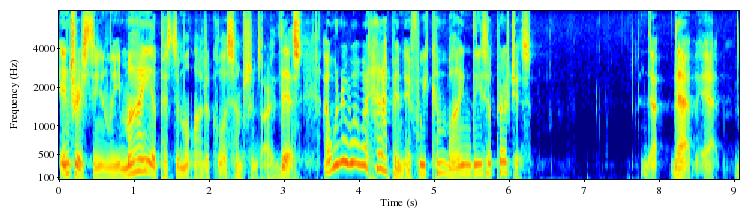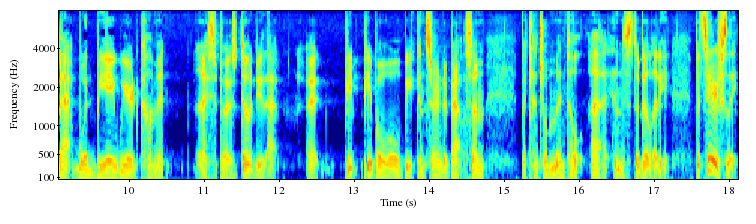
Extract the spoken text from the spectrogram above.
Interestingly, my epistemological assumptions are this I wonder what would happen if we combined these approaches. That, that, that would be a weird comment, I suppose. Don't do that. Uh, pe- people will be concerned about some potential mental uh, instability. But seriously,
